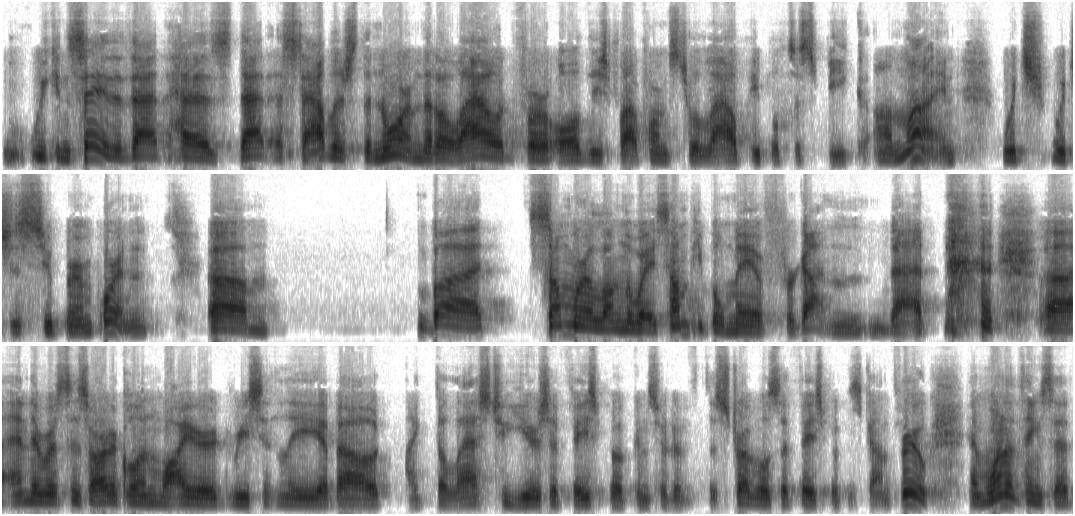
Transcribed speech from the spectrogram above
we can say that that has that established the norm that allowed for all these platforms to allow people to speak online, which which is super important. Um, but somewhere along the way, some people may have forgotten that. uh, and there was this article in Wired recently about like the last two years of Facebook and sort of the struggles that Facebook has gone through. And one of the things that,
